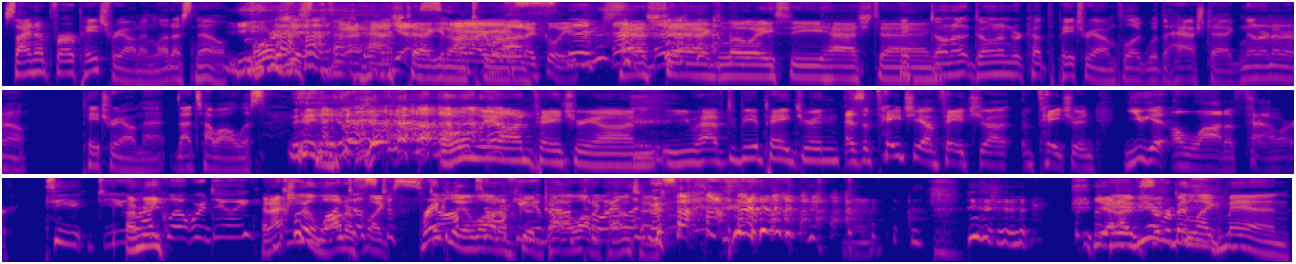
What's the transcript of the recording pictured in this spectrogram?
sign up for our Patreon and let us know. Or just hashtag it on Twitter. Ironically. Hashtag low AC. Hashtag. Hey, don't uh, don't undercut the Patreon plug with a hashtag. No, no, no, no, no. Patreon that. That's how I'll listen. only on Patreon. You have to be a patron. As a Patreon patron, patron, you get a lot of power. Do you, do you I like mean- what we're doing? And actually Do a lot of, us like, frankly, a lot of good co- a about lot of toilets? Yeah, have you ever been like, man,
